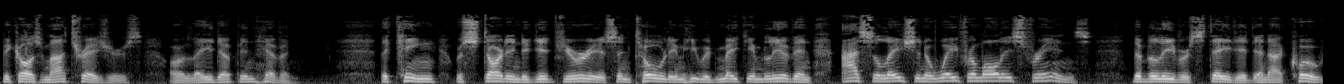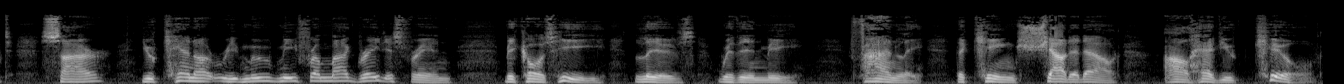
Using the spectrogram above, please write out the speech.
because my treasures are laid up in heaven. The king was starting to get furious and told him he would make him live in isolation away from all his friends. The believer stated, and I quote, Sire, you cannot remove me from my greatest friend because he lives within me. Finally, the king shouted out, I'll have you killed.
